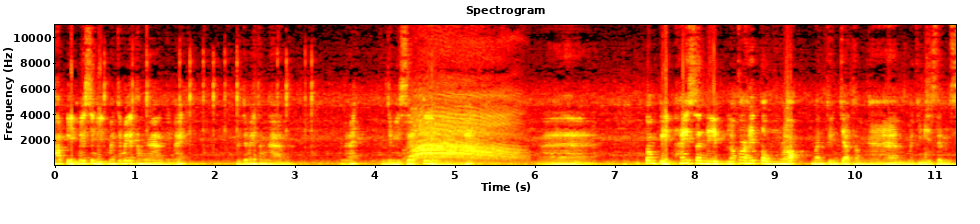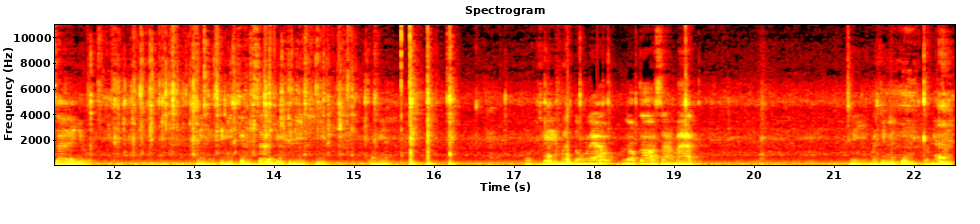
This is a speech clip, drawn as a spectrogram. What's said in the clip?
ถ้าปิดไม่สนิทมันจะไม่ทำงานเห็นไหมมันจะไม่ทำงานเห็นไหมมันจะมีเซฟตี้อยู่นไหมอ่าต้องปิดให้สนิทแล้วก็ให้ตรงล็อกมันถึงจะทำงาน มันจะมีเซ็นเซอร์อยู่นี่จะมีเซ็นเซอร์อยู่จะมีขีดตรงนี้โอเคเมื่อตรงแล้วเราก็สามารถนี่มันจะมีปุ่มตรงนี้นะ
